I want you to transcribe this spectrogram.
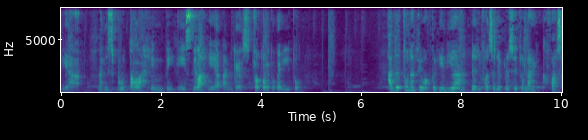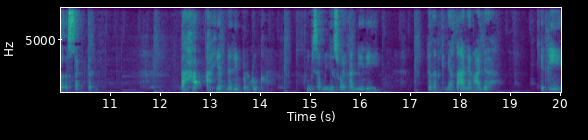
ya nangis brutal lah inti istilahnya ya kan. Kayak contoh itu kayak gitu. Ada tuh nanti waktunya dia dari fase depresi itu naik ke fase acceptance. Tahap akhir dari berduka. Bisa menyesuaikan diri dengan kenyataan yang ada. Jadi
